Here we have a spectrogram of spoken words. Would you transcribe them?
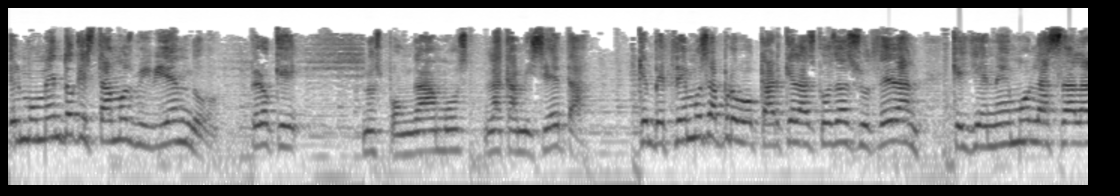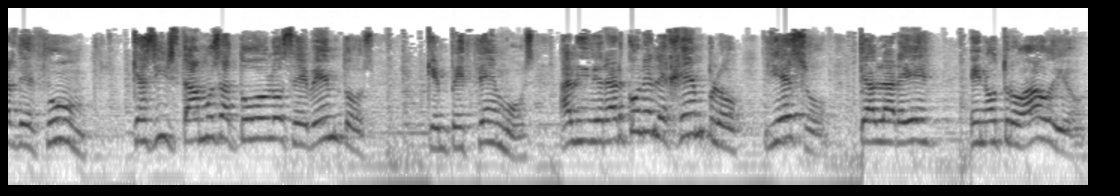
del momento que estamos viviendo, pero que nos pongamos la camiseta, que empecemos a provocar que las cosas sucedan, que llenemos las salas de Zoom, que asistamos a todos los eventos, que empecemos a liderar con el ejemplo y eso te hablaré en otro audio.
